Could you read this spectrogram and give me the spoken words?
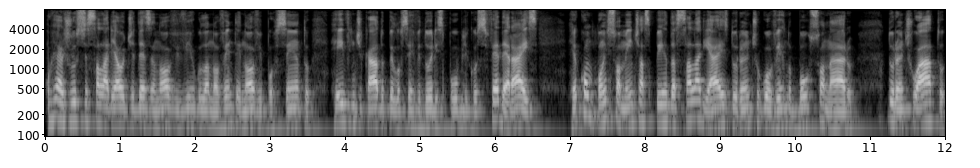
O reajuste salarial de 19,99%, reivindicado pelos servidores públicos federais, recompõe somente as perdas salariais durante o governo Bolsonaro. Durante o ato,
